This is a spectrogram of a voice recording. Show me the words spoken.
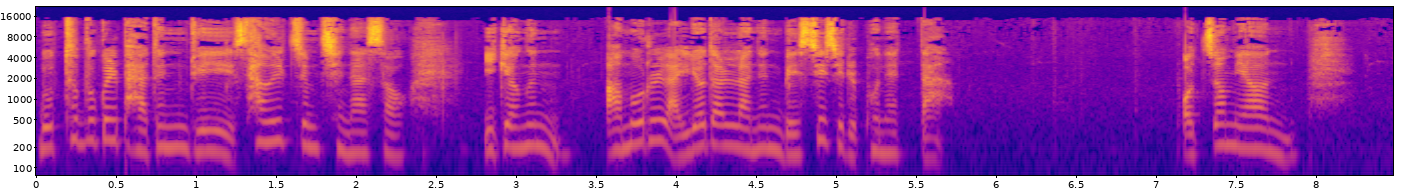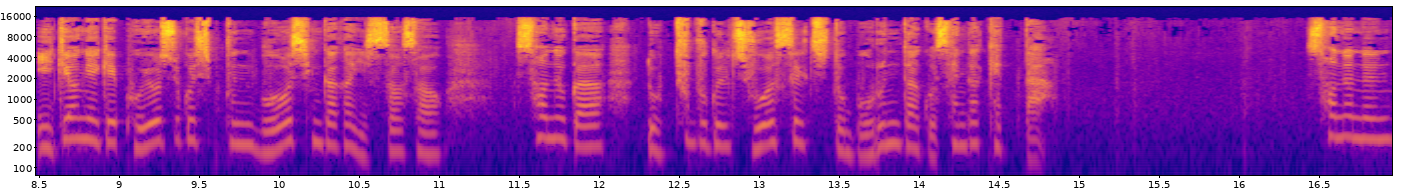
노트북을 받은 뒤 사흘쯤 지나서 이경은 암호를 알려달라는 메시지를 보냈다. 어쩌면 이경에게 보여주고 싶은 무엇인가가 있어서 선우가 노트북을 주었을지도 모른다고 생각했다. 선우는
